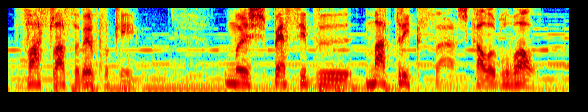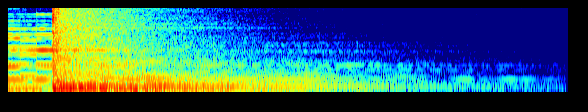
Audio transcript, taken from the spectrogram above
vá-se lá saber porquê. Uma espécie de Matrix à escala global.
